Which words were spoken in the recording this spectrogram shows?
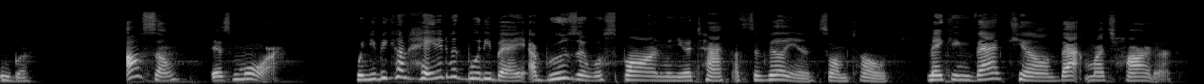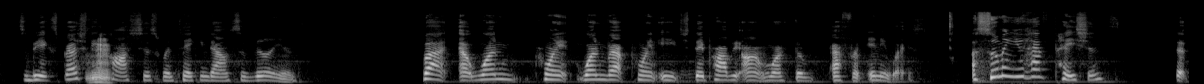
Uber. Also, there's more. When you become hated with Booty Bay, a bruiser will spawn when you attack a civilian, so I'm told, making that kill that much harder. So be especially Mm. cautious when taking down civilians. But at one point, one rep point each, they probably aren't worth the effort, anyways. Assuming you have patience, that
